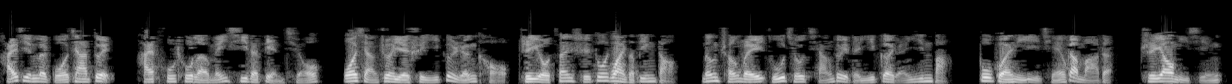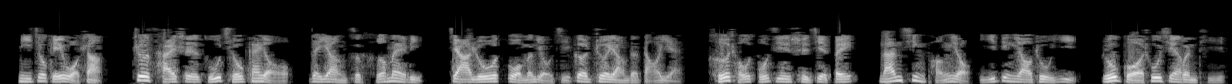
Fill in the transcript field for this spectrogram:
还进了国家队，还扑出了梅西的点球。我想这也是一个人口只有三十多万的冰岛能成为足球强队的一个原因吧。不管你以前干嘛的，只要你行，你就给我上，这才是足球该有的样子和魅力。假如我们有几个这样的导演，何愁不进世界杯？男性朋友一定要注意，如果出现问题，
